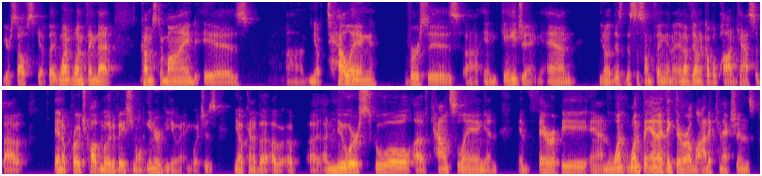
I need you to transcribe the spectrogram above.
Yourself, Skip. But one one thing that comes to mind is, um, you know, telling versus uh, engaging, and you know, this this is something, and, and I've done a couple podcasts about an approach called motivational interviewing, which is you know kind of a, a, a newer school of counseling and in therapy. And one one thing, and I think there are a lot of connections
